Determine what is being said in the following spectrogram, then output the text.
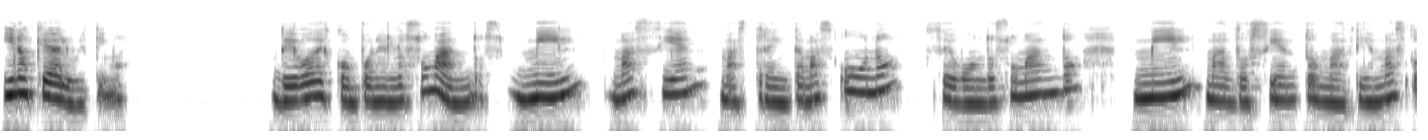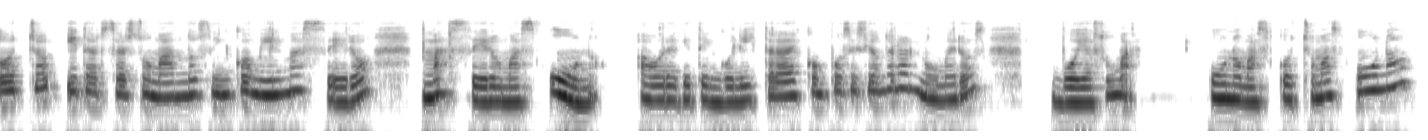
Y nos queda el último. Debo descomponer los sumandos. 1000 más 100 más 30 más 1 segundo sumando 1000 más 200 más 10 más 8 y tercer sumando 5000 más 0 más 0 más 1. Ahora que tengo lista la descomposición de los números, voy a sumar 1 más 8 más 1,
